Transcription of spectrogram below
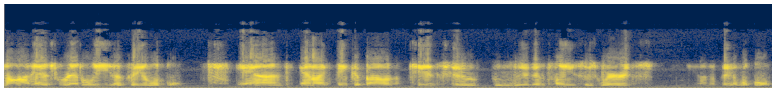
not as readily available. And and I think about kids who, who live in places where it's unavailable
